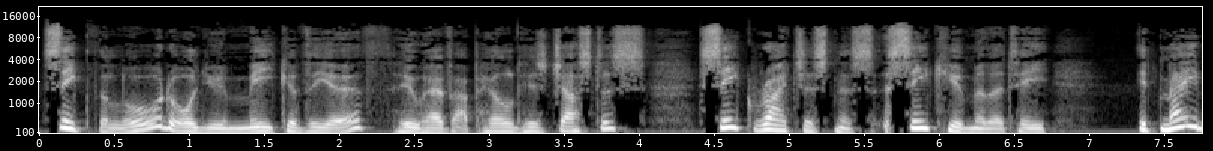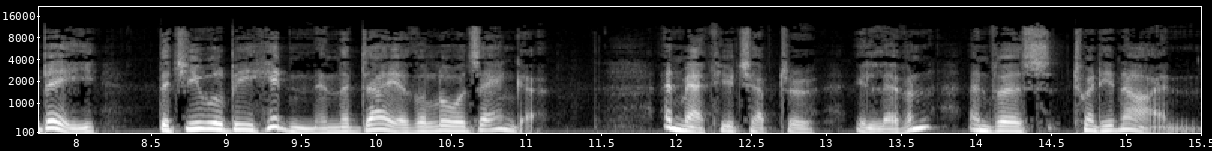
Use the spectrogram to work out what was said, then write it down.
Seek the Lord, all you meek of the earth, who have upheld his justice. Seek righteousness, seek humility. It may be that you will be hidden in the day of the Lord's anger. And Matthew chapter 11 and verse 29.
